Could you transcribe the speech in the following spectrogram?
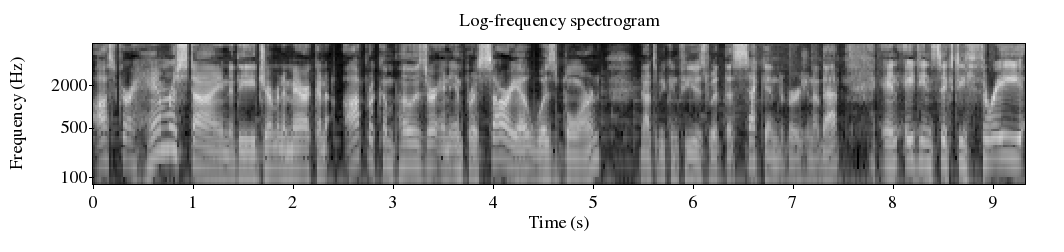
Oscar Hammerstein, the German American opera composer and impresario, was born, not to be confused with the second version of that. In 1863,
